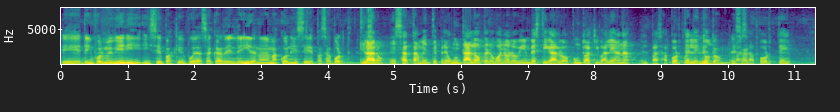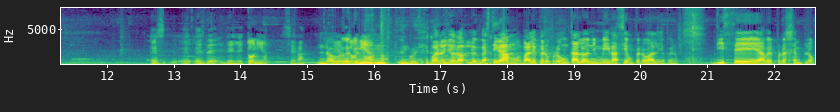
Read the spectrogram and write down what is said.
eh, te informe bien y, y sepas que puedas sacar el de ida nada más con ese pasaporte. Claro, exactamente. Pregúntalo, pero bueno, lo voy a investigar. Lo apunto aquí, ¿vale, Ana? El pasaporte Pues, letón. letón. Pasaporte es, es de, de Letonia, ¿será? La verdad que no, no tengo idea. Bueno, yo lo, lo investigamos, ¿vale? Pero pregúntalo en inmigración, pero vale, bueno. Dice, a ver, por ejemplo,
